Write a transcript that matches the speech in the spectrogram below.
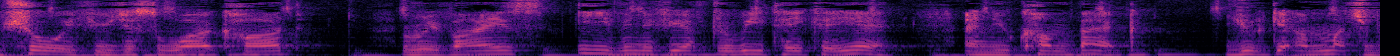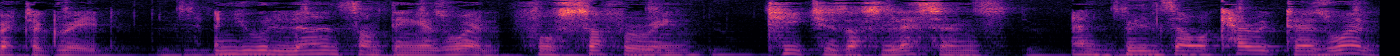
sure if you just work hard, revise, even if you have to retake a year, and you come back, you'll get a much better grade. And you will learn something as well. For suffering teaches us lessons and builds our character as well.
